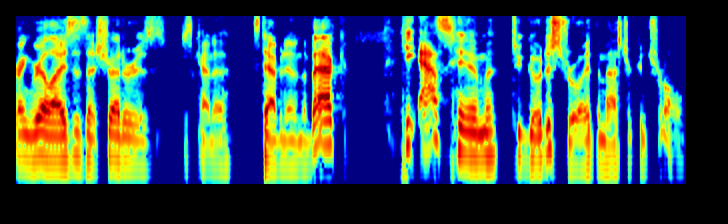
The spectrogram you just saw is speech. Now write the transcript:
Krang realizes that Shredder is just kind of stabbing him in the back. He asks him to go destroy the Master Control.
